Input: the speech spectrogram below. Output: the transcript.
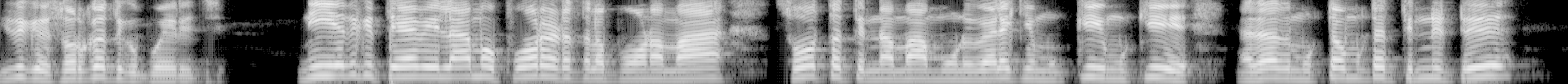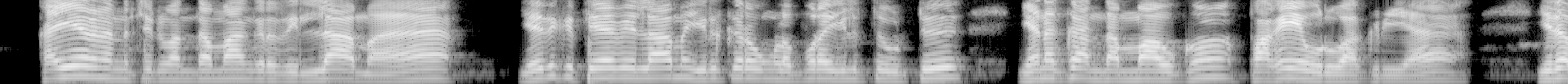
இதுக்கு சொர்க்கத்துக்கு போயிருச்சு. நீ எதுக்கு தேவையில்லாமல் போகிற இடத்துல போனோமா சோத்தை தின்னமா மூணு வேலைக்கு முக்கி முக்கி அதாவது முட்டை முட்டை தின்னுட்டு கையை நினச்சிட்டு வந்தோமாங்கிறது இல்லாமல் எதுக்கு தேவையில்லாமல் இருக்கிறவங்கள பூரா இழுத்து விட்டு எனக்கும் அந்த அம்மாவுக்கும் பகையை உருவாக்குறியா? இதை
